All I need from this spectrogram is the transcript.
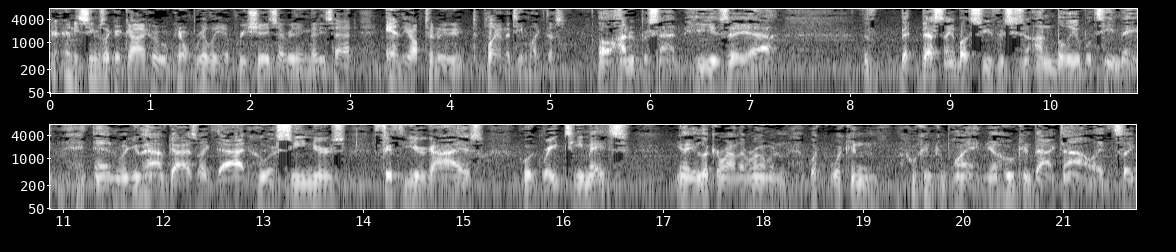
And he seems like a guy who you know, really appreciates everything that he's had and the opportunity to play on a team like this. Oh, 100 percent. He is a. Uh, best thing about Seifert is he's an unbelievable teammate. And when you have guys like that who are seniors, fifth year guys who are great teammates, you know, you look around the room and what what can who can complain? You know, who can back down? It's like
